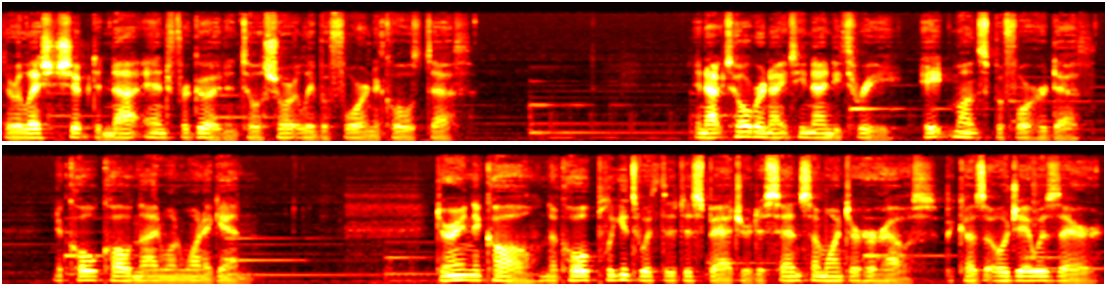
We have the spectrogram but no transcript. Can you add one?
The relationship did not end for good until shortly before Nicole's death. In October 1993, eight months before her death, Nicole called 911 again. During the call, Nicole pleads with the dispatcher to send someone to her house because OJ was there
